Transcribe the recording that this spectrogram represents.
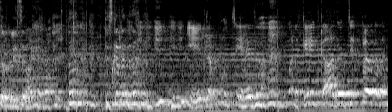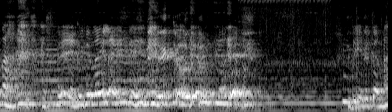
సార్ ప్లీజ్ సార్. తీసుకెళ్తా కదా ఏ తప్పు చేయలేదు. మనకేం కాదని చెప్పావు కదన్నా. ఎందుకలా ఇలా అయింది. కాదు దీనికన్నా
